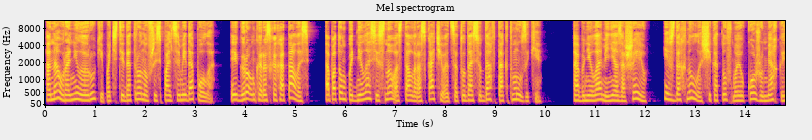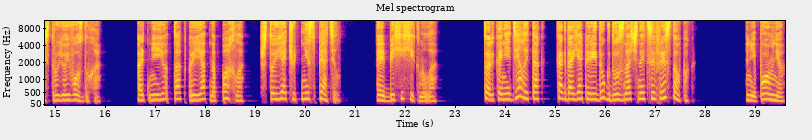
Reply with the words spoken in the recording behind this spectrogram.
Она уронила руки, почти дотронувшись пальцами до пола, и громко расхохоталась, а потом поднялась и снова стала раскачиваться туда-сюда в такт музыки. Обняла меня за шею и вздохнула, щекотнув мою кожу мягкой струей воздуха. От нее так приятно пахло, что я чуть не спятил. Эбби хихикнула. «Только не делай так, когда я перейду к двузначной цифре стопок». «Не помню.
